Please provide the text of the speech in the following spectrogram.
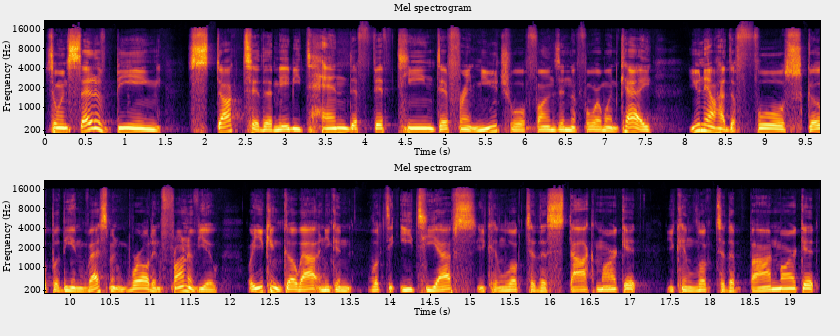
So instead of being stuck to the maybe 10 to 15 different mutual funds in the 401k, you now have the full scope of the investment world in front of you where you can go out and you can look to ETFs, you can look to the stock market, you can look to the bond market,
